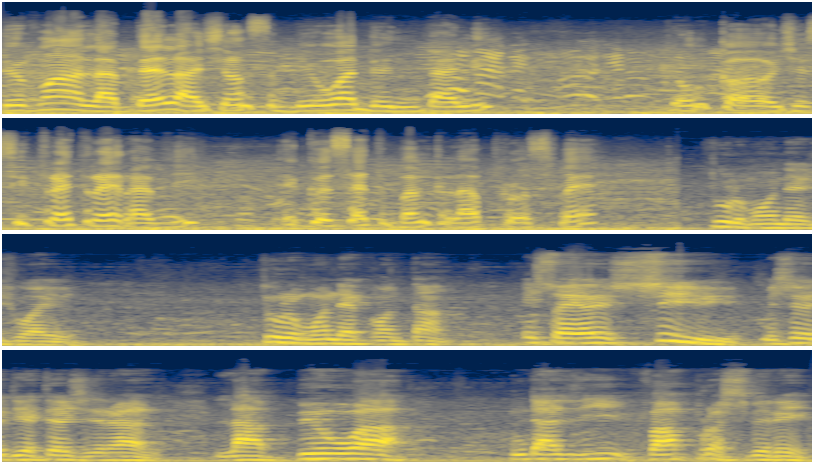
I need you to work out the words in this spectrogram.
devant la belle agence BOA de Ndali donc euh, je suis très très ravi et que cette banque-là prospère. Tout le monde est joyeux, tout le monde est content. Et soyez sûr, monsieur le directeur général, la BOA Ndali va prospérer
